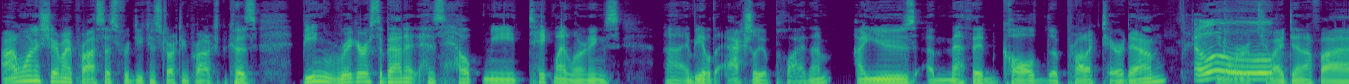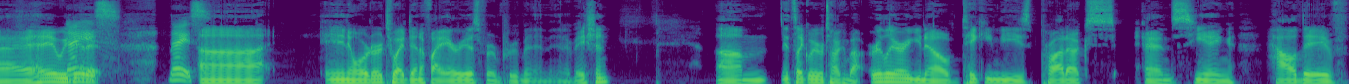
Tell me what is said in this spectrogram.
I want to share my process for deconstructing products because being rigorous about it has helped me take my learnings uh, and be able to actually apply them. I use a method called the product teardown oh, in order to identify, hey, we did it. nice. Nice. Uh, in order to identify areas for improvement and innovation. Um, it's like we were talking about earlier, you know, taking these products and seeing how they've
